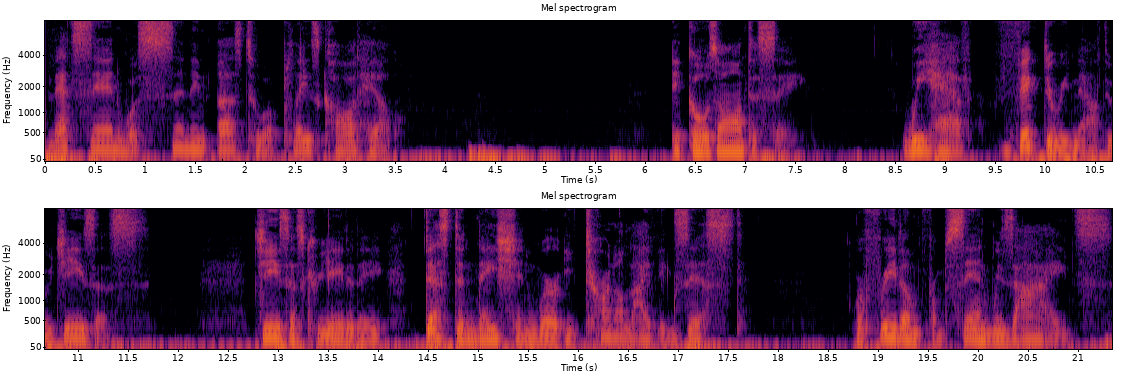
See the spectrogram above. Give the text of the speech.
And that sin was sending us to a place called hell. It goes on to say, we have victory now through Jesus. Jesus created a destination where eternal life exists, where freedom from sin resides,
